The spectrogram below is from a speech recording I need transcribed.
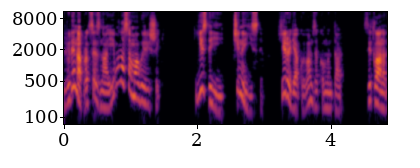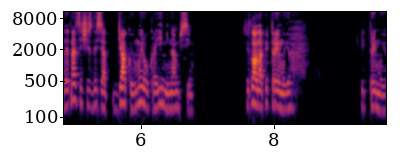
Людина про це знає, і вона сама вирішить. Їсти її чи не їсти. Щиро дякую вам за коментар. Світлана, 1960. Дякую, мир Україні нам всім. Світлана, підтримую. Підтримую.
